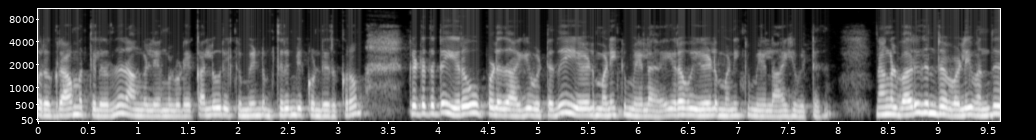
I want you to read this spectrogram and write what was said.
ஒரு கிராமத்திலிருந்து நாங்கள் எங்களுடைய கல்லூரிக்கு மீண்டும் திரும்பி கொண்டிருக்கிறோம். கிட்டத்தட்ட இரவு பொழுது ஆகிவிட்டது ஏழு மணிக்கு மேலே இரவு ஏழு மணிக்கு மேலே ஆகிவிட்டது நாங்கள் வருகின்ற வழி வந்து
